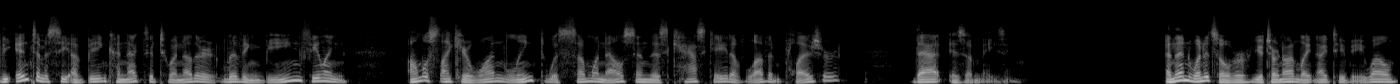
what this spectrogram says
the intimacy of being connected to another living being, feeling almost like you're one linked with someone else in this cascade of love and pleasure, that is amazing. And then when it's over, you turn on late night TV. Well,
